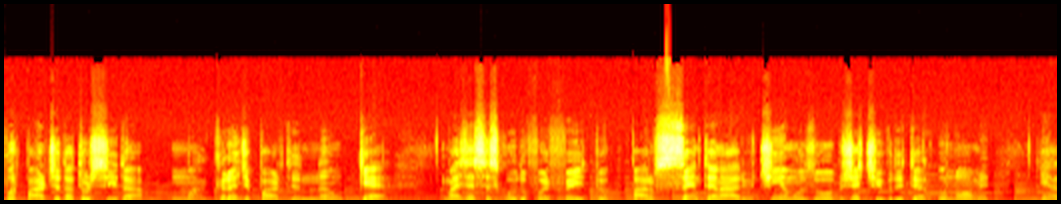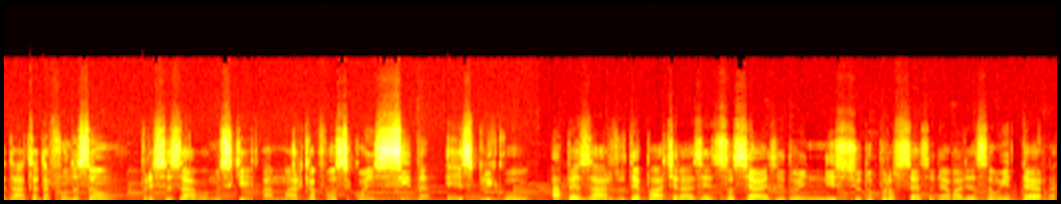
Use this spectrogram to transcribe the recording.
por parte da torcida, uma grande parte não quer. Mas esse escudo foi feito para o centenário. Tínhamos o objetivo de ter o nome e a data da fundação. Precisávamos que a marca fosse conhecida, explicou. Apesar do debate nas redes sociais e do início do processo de avaliação interna,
